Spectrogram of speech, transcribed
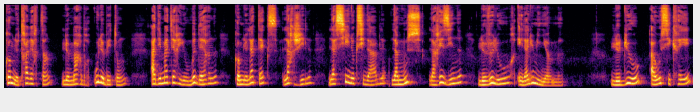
comme le travertin, le marbre ou le béton, à des matériaux modernes comme le latex, l'argile, l'acier inoxydable, la mousse, la résine, le velours et l'aluminium. Le duo a aussi créé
